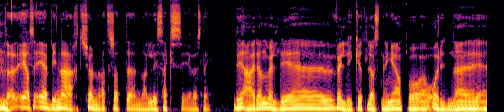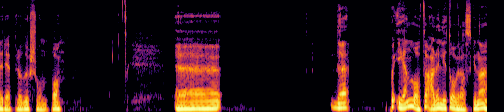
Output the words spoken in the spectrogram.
Er, altså er binært kjønn rett og slett en veldig sexy løsning? Det er en veldig vellykket løsning ja, på å ordne reproduksjon på. det på en måte er det litt overraskende,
